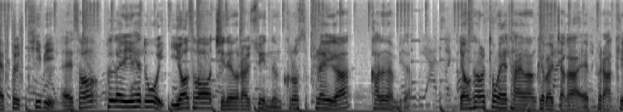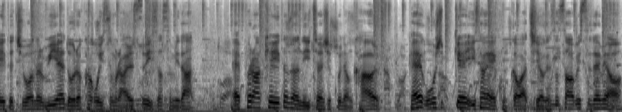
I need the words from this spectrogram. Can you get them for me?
애플 TV에서 플레이해도 이어서 진행을 할 수 있는 크로스 플레이가 가능합니다. 영상을 통해 다양한 개발자가 애플 아케이드 지원을 위해 노력하고 있음을 알 수 있었습니다. 애플 아케이드는 2019년 가을 150개 이상의 국가와 지역에서 서비스되며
